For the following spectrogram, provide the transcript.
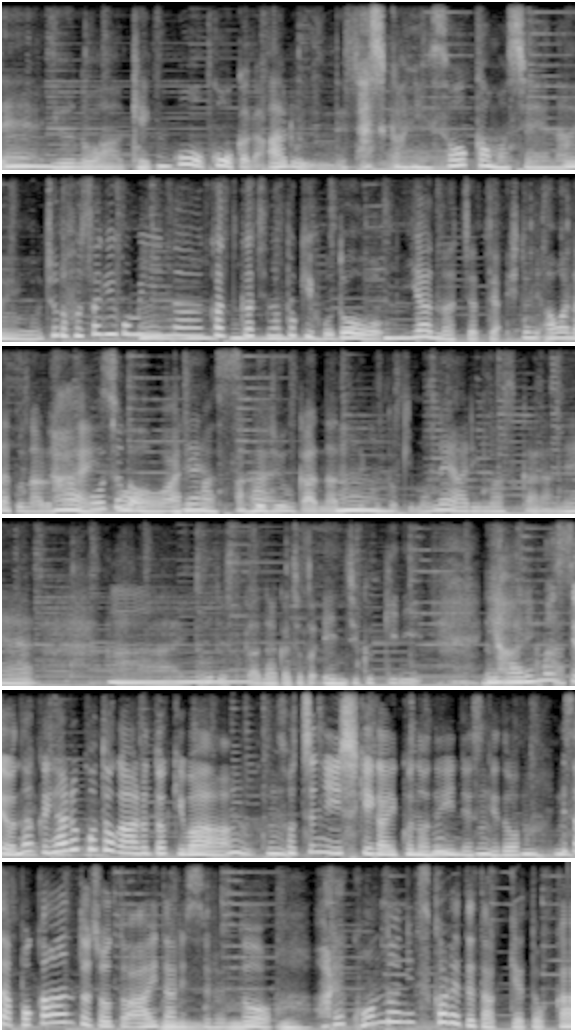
ていうのは結構効果があるんです、ね、確かにそうかもしれない、うん、ちょっと塞ぎ込みながちな時ほど嫌になっちゃって人に会わなくなると、はい、こうちょっと、ね、悪循環になっていく時もね、ありますからね。はい。どうですか？なんかちょっと円熟期に。いやありますよ。なんかやることがある時は、うんうん、そっちに意識がいくのでいいんですけど、うんうんうん、いざポカーンとちょっと空いたりすると、うんうんうん、あれこんなに疲れてたっけ？とか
